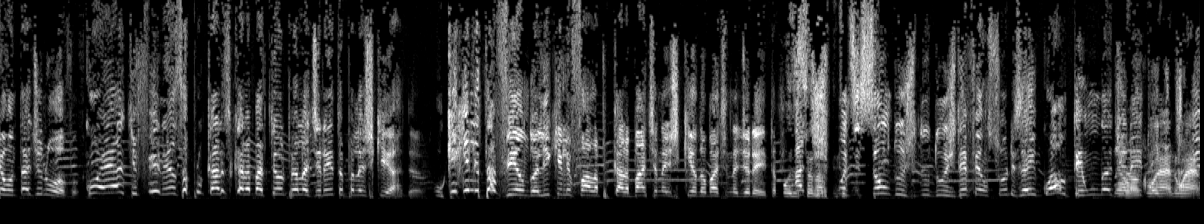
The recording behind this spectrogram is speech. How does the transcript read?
perguntar de novo. Qual é a diferença pro cara se o cara bateu pela direita ou pela esquerda? O que, que ele tá vendo ali que ele fala pro cara bate na esquerda ou bate na direita? A disposição dos, do- dos defensores é igual, tem um da Não, direita. não é, não é.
